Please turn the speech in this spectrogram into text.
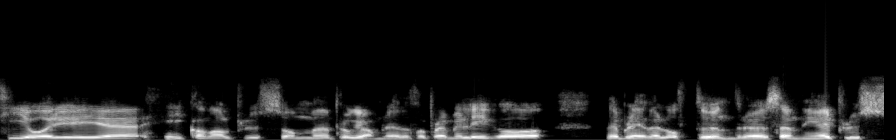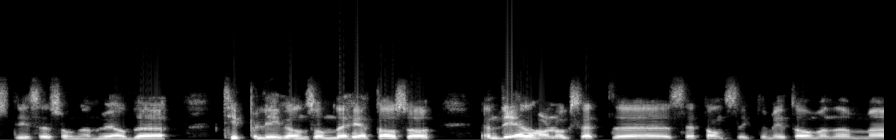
ti år i, i Kanal Pluss som programleder for Premier League. og det ble vel 800 sendinger pluss de sesongene vi hadde Tippeligaen, som det het da. Så en del har nok sett, sett ansiktet mitt òg, men de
